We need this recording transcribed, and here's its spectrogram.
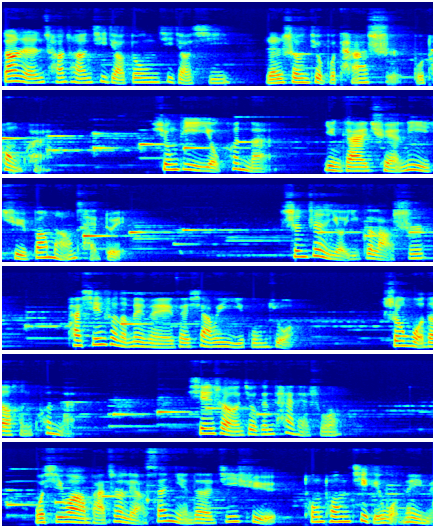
当人常常计较东计较西，人生就不踏实不痛快。兄弟有困难，应该全力去帮忙才对。深圳有一个老师。他先生的妹妹在夏威夷工作，生活的很困难。先生就跟太太说：“我希望把这两三年的积蓄通通寄给我妹妹，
